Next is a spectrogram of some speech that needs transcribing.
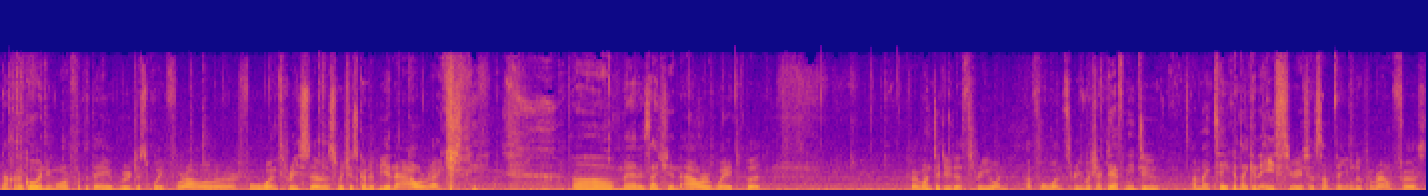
Not gonna go anymore for the day. We'll just wait for our 413 service, which is gonna be an hour actually. oh man, it's actually an hour wait, but if I want to do the 3 1, uh, 413, which I definitely do, I might take like an A series or something and loop around first.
